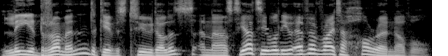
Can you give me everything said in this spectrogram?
Lee Drummond gives $2 and asks, Yati, will you ever write a horror novel?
